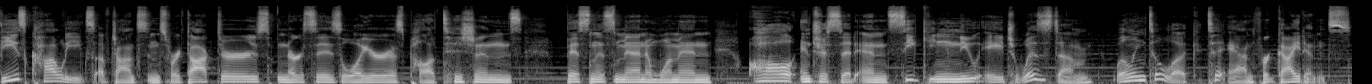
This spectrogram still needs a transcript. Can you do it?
these colleagues of Johnson's were doctors, nurses, lawyers, politicians, businessmen and women, all interested in seeking New Age wisdom, willing to look to Anne for guidance.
